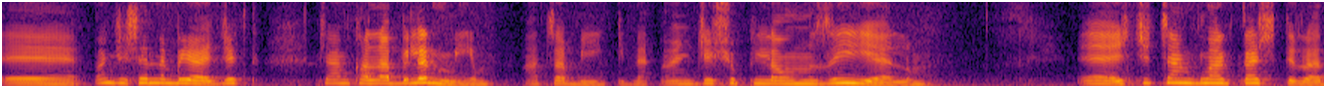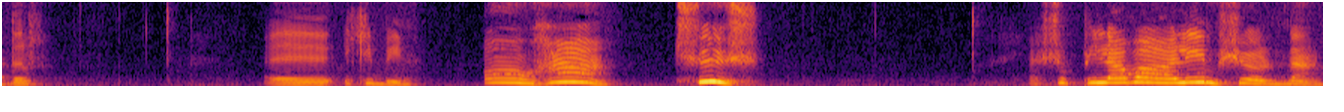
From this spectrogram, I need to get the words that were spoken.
Ee, önce sana birazcık can kalabilir miyim? Ha, tabii ki de. Önce şu pilavımızı yiyelim. Ee, şu tanklar kaç liradır? Ee, 2000. Oha! Çüş! Ya şu pilavı alayım şuradan.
